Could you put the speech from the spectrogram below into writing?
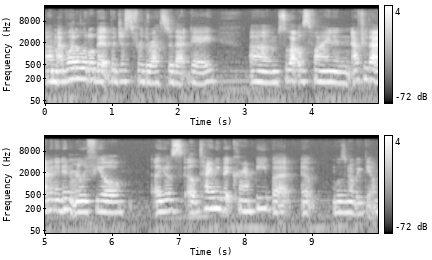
um, I bled a little bit, but just for the rest of that day. Um, so that was fine. And after that, I mean, I didn't really feel like it was a tiny bit crampy, but it was no big deal.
